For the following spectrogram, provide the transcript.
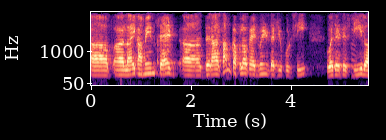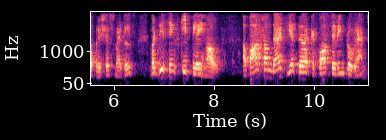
like Amin said, uh, there are some couple of headwinds that you could see, whether it is steel or precious metals, but these things keep playing out. Apart from that, yes, there are cost-saving programs.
